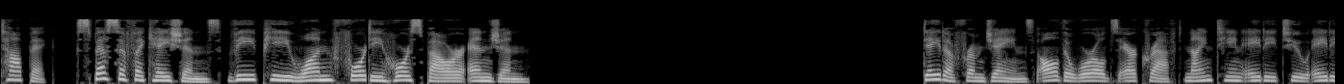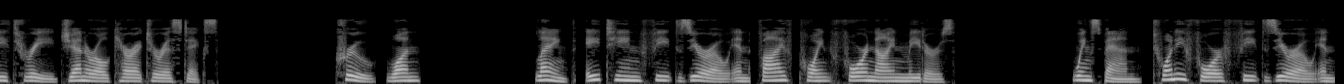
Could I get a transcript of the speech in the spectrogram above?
Topic: Specifications VP 140 horsepower engine Data from Jane's All the World's Aircraft 1982-83 General characteristics. Crew, 1 Length, 18 feet 0 in 5.49 meters. Wingspan, 24 feet 0 in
